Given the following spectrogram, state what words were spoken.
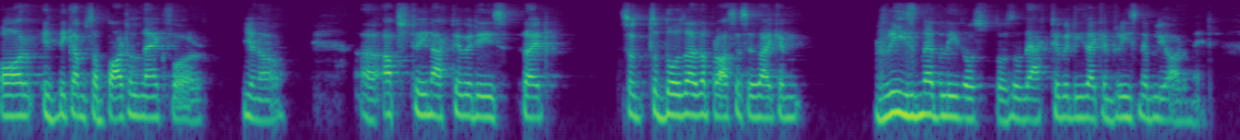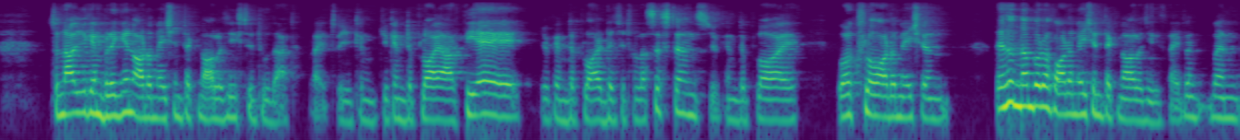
Or it becomes a bottleneck for, you know, uh, upstream activities, right? So, so those are the processes I can reasonably, those, those are the activities I can reasonably automate. So now you can bring in automation technologies to do that, right? So you can you can deploy RPA, you can deploy digital assistants, you can deploy workflow automation. There's a number of automation technologies, right? When when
